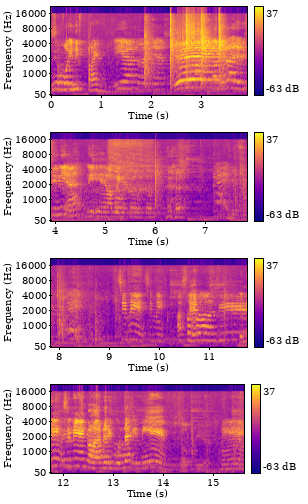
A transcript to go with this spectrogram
Semua ini prank. Iya sebenarnya. Yeay. Kamera ada di sini ya. Nih, ini lambeng itu tuh. Sini, sini. Astagfirullahaladzim. Ini sini kalau dari bunda ini. Nih.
